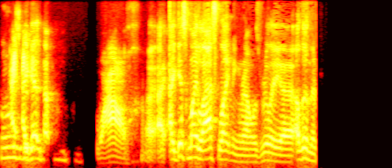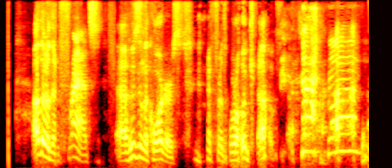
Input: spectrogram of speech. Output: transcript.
Always a I good get- mentor. Wow. I, I guess my last lightning round was really uh, other than other than France. Uh, who's in the quarters for the World Cup? Than-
